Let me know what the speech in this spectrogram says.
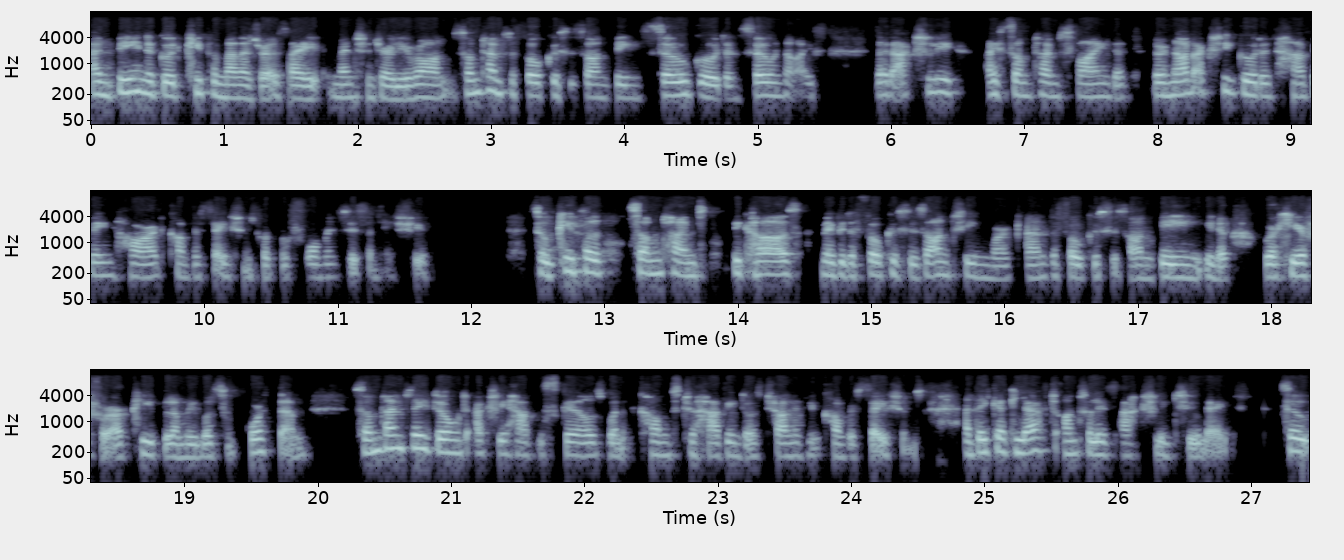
And being a good people manager, as I mentioned earlier on, sometimes the focus is on being so good and so nice that actually I sometimes find that they're not actually good at having hard conversations where performance is an issue. So people sometimes, because maybe the focus is on teamwork and the focus is on being, you know, we're here for our people and we will support them. Sometimes they don't actually have the skills when it comes to having those challenging conversations and they get left until it's actually too late. So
